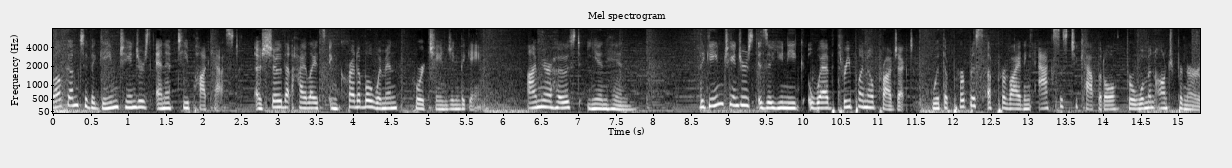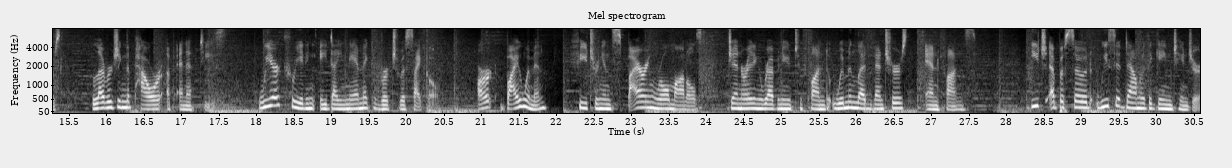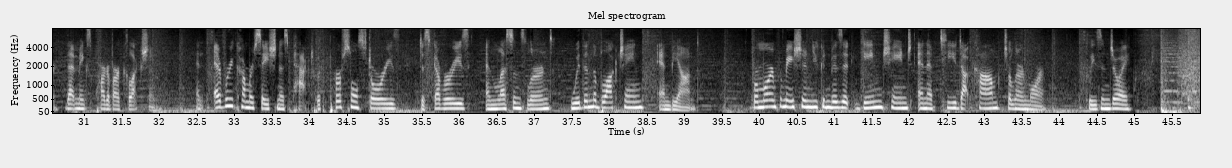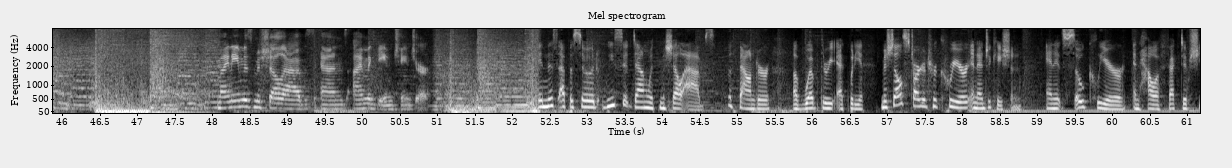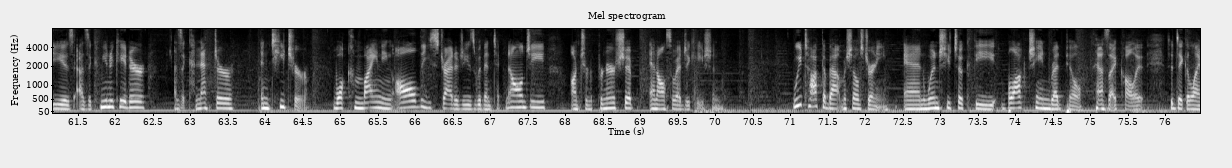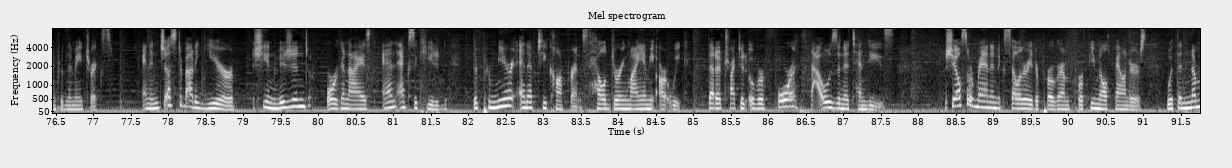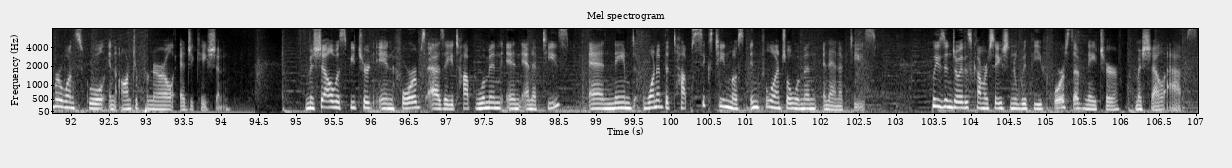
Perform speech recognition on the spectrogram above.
Welcome to the Game Changers NFT podcast, a show that highlights incredible women who are changing the game. I'm your host, Yin Hin. The Game Changers is a unique Web 3.0 project with the purpose of providing access to capital for women entrepreneurs, leveraging the power of NFTs. We are creating a dynamic virtuous cycle art by women, featuring inspiring role models, generating revenue to fund women led ventures and funds. Each episode, we sit down with a game changer that makes part of our collection. And every conversation is packed with personal stories, discoveries, and lessons learned within the blockchain and beyond. For more information, you can visit GameChangeNFT.com to learn more. Please enjoy. My name is Michelle Abbs, and I'm a game changer. In this episode, we sit down with Michelle Abbs, the founder of Web3 Equity. Michelle started her career in education, and it's so clear in how effective she is as a communicator, as a connector, and teacher, while combining all these strategies within technology, entrepreneurship, and also education. We talk about Michelle's journey and when she took the blockchain red pill, as I call it, to take a line from the Matrix. And in just about a year, she envisioned, organized, and executed the premier NFT conference held during Miami Art Week that attracted over 4,000 attendees. She also ran an accelerator program for female founders with the number one school in entrepreneurial education. Michelle was featured in Forbes as a top woman in NFTs and named one of the top 16 most influential women in NFTs. Please enjoy this conversation with the force of nature, Michelle Abbs.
